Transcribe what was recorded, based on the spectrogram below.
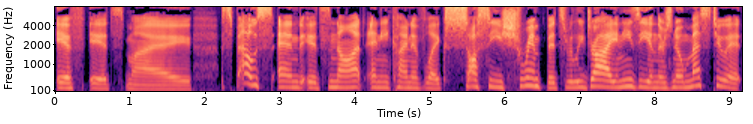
If it's my spouse and it's not any kind of like saucy shrimp, it's really dry and easy and there's no mess to it,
